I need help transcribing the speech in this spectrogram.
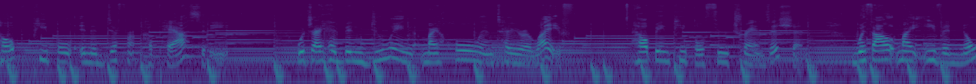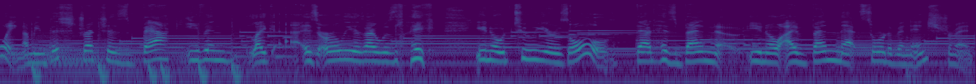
help people in a different capacity, which I had been doing my whole entire life, helping people through transition without my even knowing. I mean, this stretches back even like as early as I was like, you know, two years old. That has been, you know, I've been that sort of an instrument.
